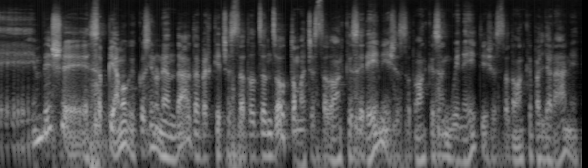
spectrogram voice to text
E invece sappiamo che così non è andata perché c'è stato Zanzotto, ma c'è stato anche Sereni, c'è stato anche Sanguinetti, c'è stato anche Pagliarani,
